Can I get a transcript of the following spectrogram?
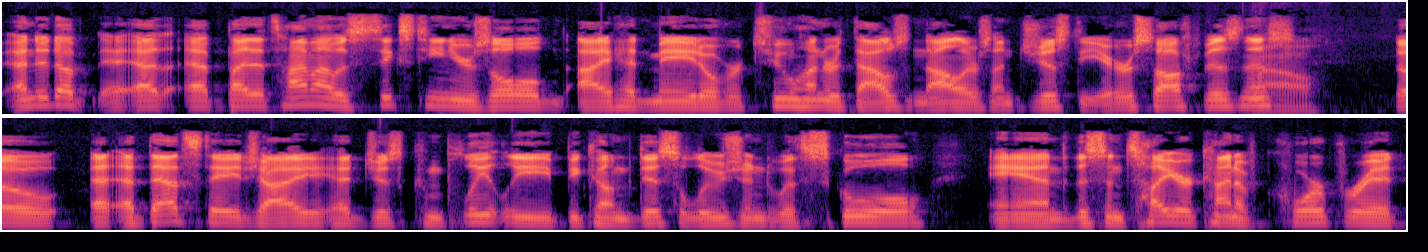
ended up at, at, by the time I was 16 years old, I had made over two hundred thousand dollars on just the airsoft business. Wow. So at, at, that stage, I had just completely become disillusioned with school and this entire kind of corporate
